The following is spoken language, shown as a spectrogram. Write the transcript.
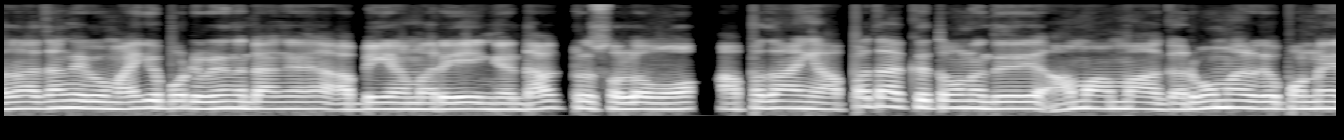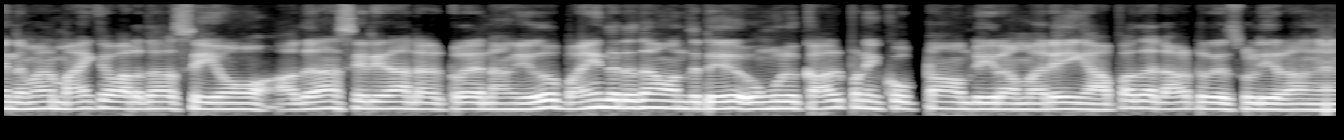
அதனால தாங்க இப்போ மயக்க போட்டு விழுந்துட்டாங்க." அப்படிங்கிற மாதிரி இங்கே டாக்டர் சொல்லவும், அப்போ தான் இங்கே எங்க அப்பத்தாக்கு தோணுது, ஆமாம் ஆமாம் கர்வமாக இருக்க பொண்ணு இந்த மாதிரி மயக்க வரதான் செய்யும். அதெல்லாம் சரிதான் டாக்டர். நாங்கள் ஏதோ பயந்துட்டு தான் வந்துட்டு உங்களுக்கு கால் பண்ணி கூப்பிட்டோம்." அப்படிங்கிற மாரி எங்க தான் டாக்டர் சொல்லிடுறாங்க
